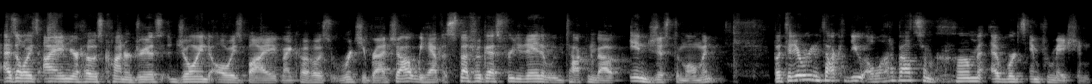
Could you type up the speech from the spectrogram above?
As always, I am your host, Connor Drias, joined always by my co host, Richie Bradshaw. We have a special guest for you today that we'll be talking about in just a moment. But today we're going to talk to you a lot about some Herm Edwards information,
